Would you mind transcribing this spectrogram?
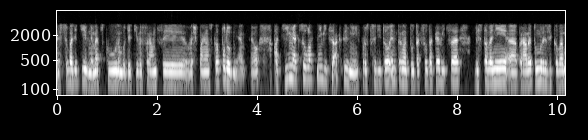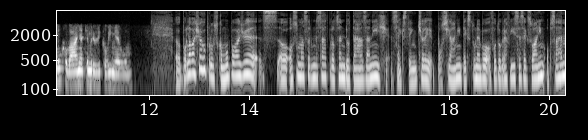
než třeba děti v Německu nebo děti ve Francii, ve Španělsku a podobně. Jo? A tím, jak jsou vlastně více aktivní v prostředí toho internetu, tak jsou také více vystaveni eh, právě tomu rizikovému chování a těm rizikovým jevům. Podle vašeho průzkumu považuje 78% dotázaných sexting, čili posílání textu nebo fotografií se sexuálním obsahem,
